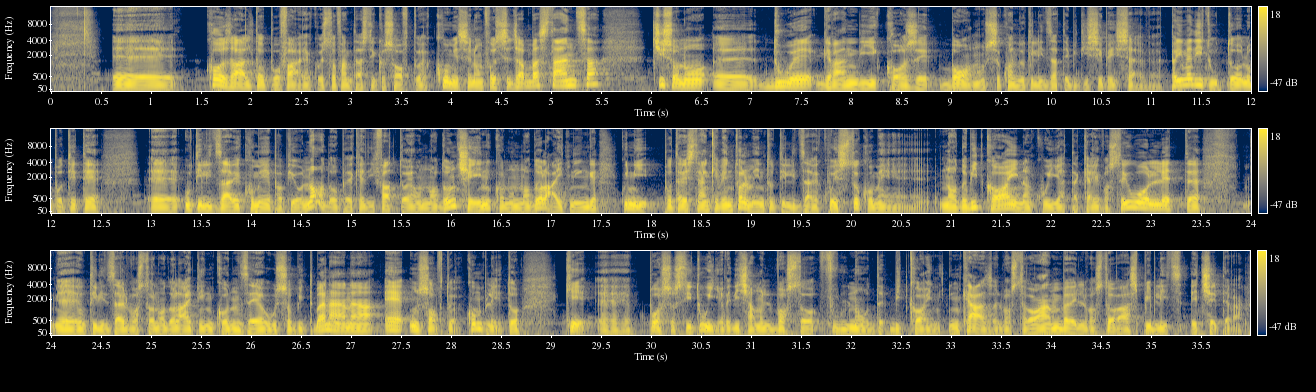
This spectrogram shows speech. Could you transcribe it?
Eh, cosa altro può fare questo fantastico software? Come se non fosse già abbastanza, ci sono eh, due grandi cose bonus quando utilizzate BTC Pay Server. Prima di tutto lo potete eh, utilizzare come proprio nodo, perché di fatto è un nodo on-chain con un nodo Lightning, quindi potreste anche eventualmente utilizzare questo come nodo Bitcoin a cui attaccare i vostri wallet, eh, utilizzare il vostro nodo Lightning con Zeus o Bitbanana. È un software completo che eh, può sostituire diciamo il vostro full node Bitcoin in casa, il vostro Umbrel, il vostro Raspberry eccetera.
